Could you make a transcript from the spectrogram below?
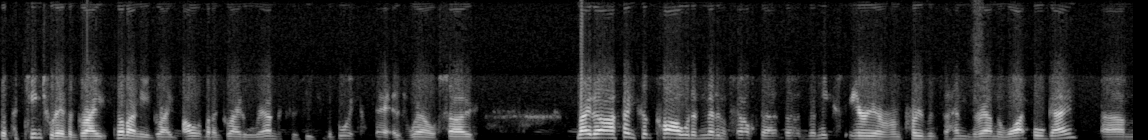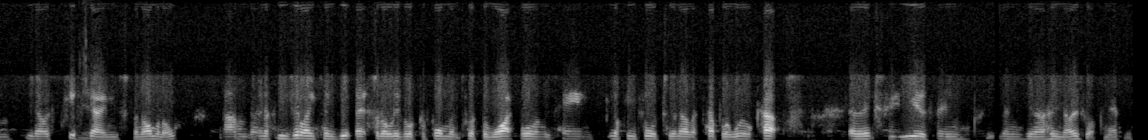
the potential to have a great, not only a great bowler, but a great all-rounder because he's the boy can bat as well. So Mate, I think Kyle would admit himself that the, the next area of improvement for him is around the white ball game. Um, you know, his test yeah. game is phenomenal. Um, and if New Zealand can get that sort of level of performance with the white ball in his hand, looking forward to another couple of World Cups in the next few years, then, then you know, who knows what can happen.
